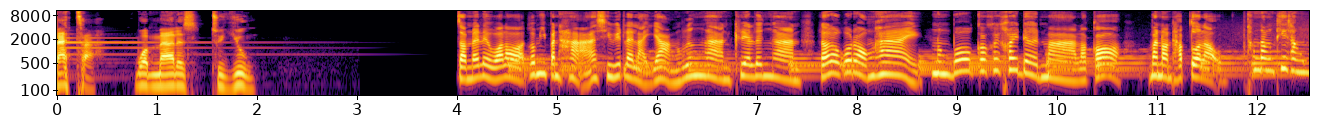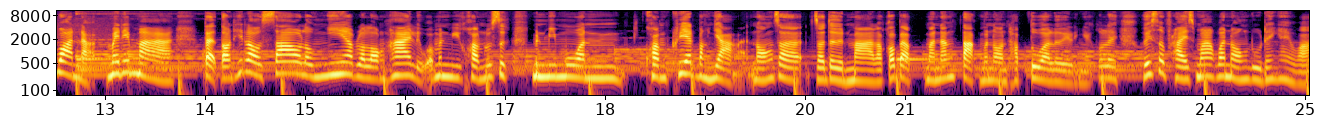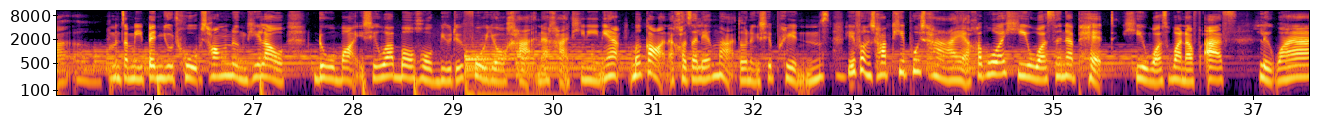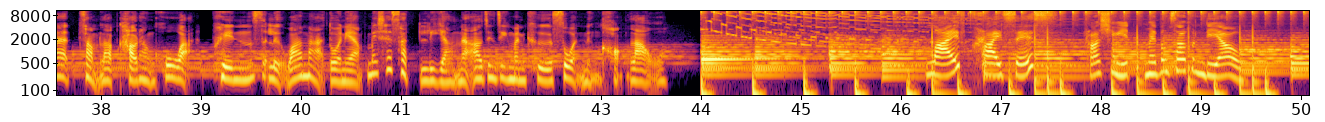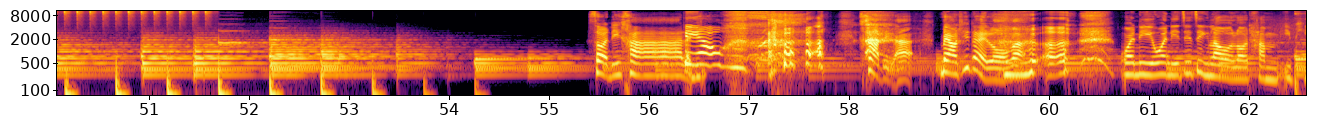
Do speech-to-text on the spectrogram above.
matter what matters to you จำได้เลยว่าเราก็มีปัญหาชีวิตหลาย ๆ อย่างเรื่องงานเครียดเรื่องงาน แล้วเราก็ร้องไห้น้องโบก็ค่อย ๆ เดินมา แล้วก็ มานอนทับตัวเรา ทั้งๆที่ทั้งวันอะไม่ได้มา แต่ตอนที่เราเศร้าเราเงียบเราร้องไห้ หรือว่ามันมีความรู้สึกมันมีมวลความเครียดบางอย่างอะน้องจะจะเดินมาแล้วก็แบบมานั่งตักมานอนทับตัวเลยอะไรเงี้ยก็เลยเฮ้ยเซอร์ไพรส์มากว่าน้องรู้ได้ไงวะมันจะมีเป็น YouTube ช่องหนึ่งที่เราดูบ่อยชื่อว่า Boho Beautiful Yoga นะคะทีนี้เนี่ยเมื่อก่อนอะเขาจะเรียกหมาตัวหนึ่งชื่อ Prince พี่เฟิงชอบที่ผู้ชายอะเขาพูดว่า he wasn't a pet he was one of us หรือว่าสำหรับเขาทั้งคู่อะ Prince หรือว่าหมาตัวเนี้ยไม่ใช่สัตว์เลี้ยงนะ เอาจริง ๆ มันคือส่วนหนึ่งของเรา Life Crisis เพราะชีวิตไม่ต้องเศร้าคนเดียว สวัสดีค่ะเปรี้ยว ขาดอีกแล้วแมวที่ไหนร้องอะเออวันนี้วันนี้จริงๆ เราเราทำ EP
